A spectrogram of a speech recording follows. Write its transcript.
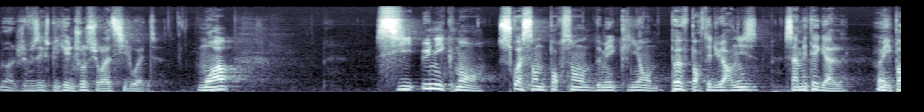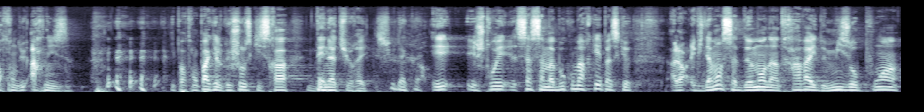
je vais vous expliquer une chose sur la silhouette. Moi, si uniquement 60% de mes clients peuvent porter du harnise, ça m'est égal. Mais ils porteront du harnise. ils porteront pas quelque chose qui sera dénaturé. je suis d'accord. Et, je trouvais ça, ça m'a beaucoup marqué parce que, alors évidemment, ça demande un travail de mise au point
